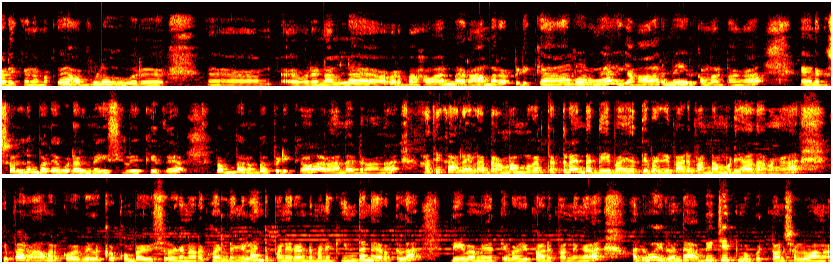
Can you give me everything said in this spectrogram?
கிடைக்கும் நமக்கு. அவ்வளோ ஒரு ஒரு நல்ல ஒரு பகவான் ராமரை பிடிக்காதவங்க யாருமே இருக்க மாட்டாங்க. எனக்கு சொல்லும்போதே உடல் மெய் சிலுக்குது ரொம்ப ரொம்ப பிடிக்கும் ராமபிரானை அதிகாலையில் பிரம்ம முகூர்த்தத்தில் இந்த தீபம் ஏற்றி வழிபாடு பண்ண முடியாதவங்க. இப்போ ராமர் கோவிலுக்கு கும்பாபிஷேகம் நடக்கும் இல்லைங்களா? இந்த பன்னிரெண்டு மணிக்கு இந்த நேரத்தில் தீபம் ஏற்றி வழிபாடு பண்ணுங்கள் அதுவும் இது வந்து அபிஜித் முகூர்த்தம்னு சொல்லுவாங்க.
